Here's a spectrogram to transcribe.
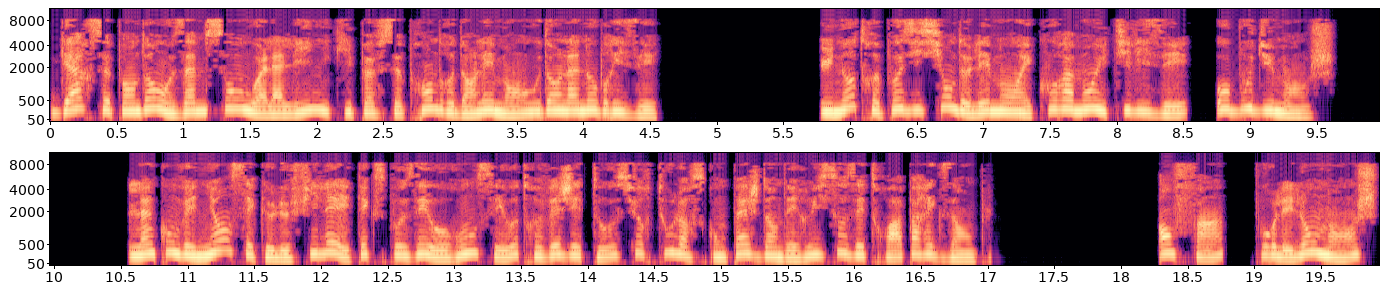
Gare cependant aux hameçons ou à la ligne qui peuvent se prendre dans l'aimant ou dans l'anneau brisé. Une autre position de l'aimant est couramment utilisée, au bout du manche. L'inconvénient c'est que le filet est exposé aux ronces et autres végétaux surtout lorsqu'on pêche dans des ruisseaux étroits par exemple. Enfin, pour les longs manches,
